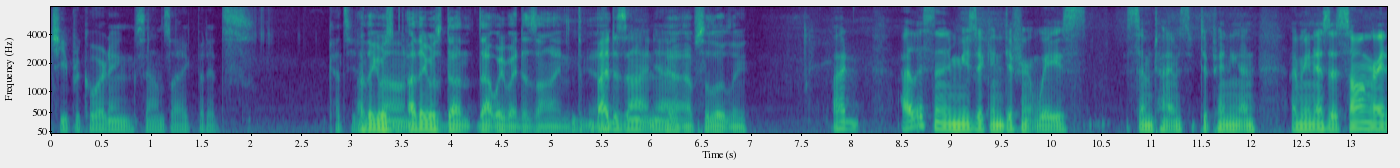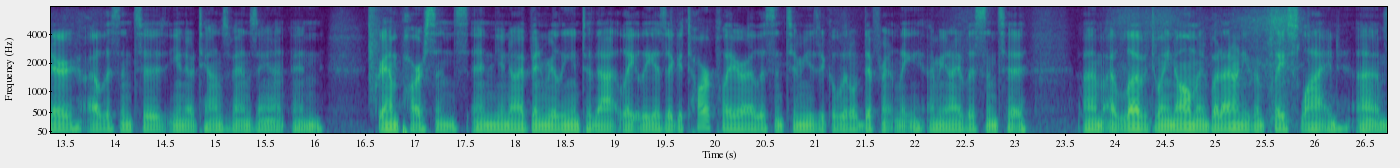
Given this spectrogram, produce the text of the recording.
cheap recording sounds like, but it's cuts you. I think it the was. I think it was done that way by design. D- Yeah. by design. Yeah. Yeah, absolutely. I I listen to music in different ways sometimes depending on I mean as a songwriter I listen to you know Townes Van Zandt and Gram Parsons and you know I've been really into that lately as a guitar player I listen to music a little differently I mean I listen to um, I love Duane Allman but I don't even play slide um,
